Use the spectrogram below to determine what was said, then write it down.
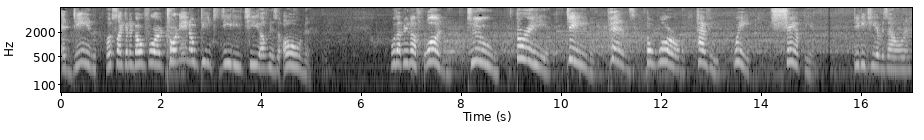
And Dean looks like gonna go for a tornado DDT of his own. Will that be enough? One, two, three. Dean pins the world heavyweight champion. DDT of his own,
